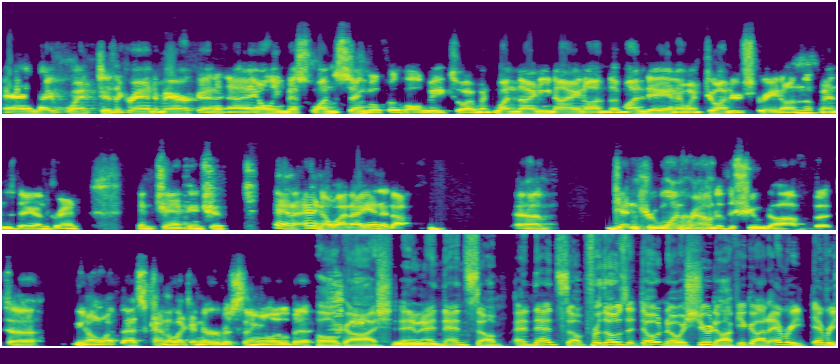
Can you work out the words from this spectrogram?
and I went to the Grand American, and I only missed one single for the whole week. So I went 199 on the Monday, and I went 200 straight on the Wednesday on the Grand in Championship. And I you know what? I ended up uh, getting through one round of the shoot off, but uh, you know what? That's kind of like a nervous thing a little bit. Oh gosh, and, mm. and, then some, and then some. For those that don't know, a shoot off, you got every every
